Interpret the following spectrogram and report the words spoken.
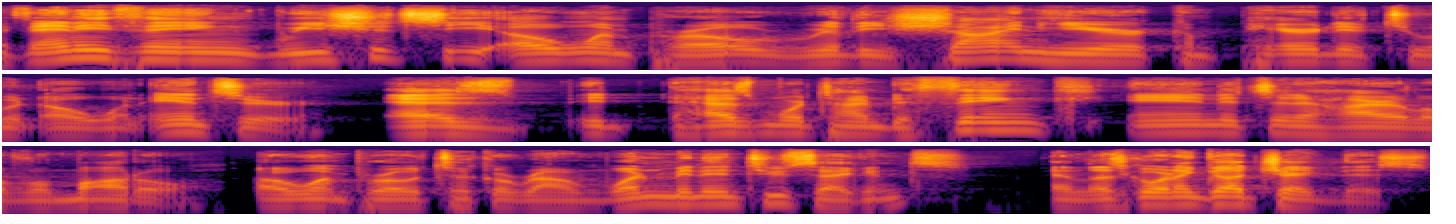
If anything, we should see O1 Pro really shine here comparative to an O1 Answer, as it has more time to think and it's in a higher level model. O1 Pro took around 1 minute and 2 seconds. And let's go ahead and gut check this.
